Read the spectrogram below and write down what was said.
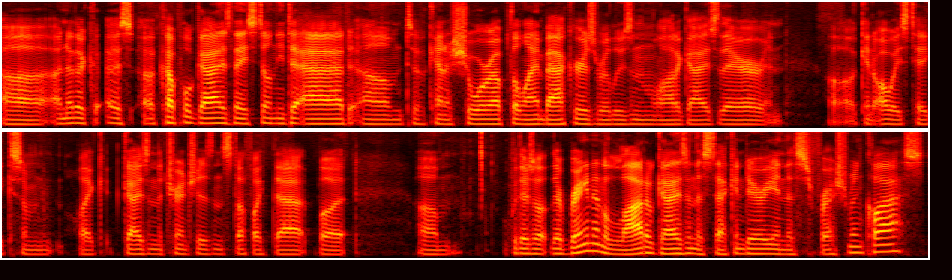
uh, another a, a couple guys they still need to add um, to kind of shore up the linebackers. We're losing a lot of guys there, and uh, can always take some like guys in the trenches and stuff like that. But um, there's a, they're bringing in a lot of guys in the secondary in this freshman class.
